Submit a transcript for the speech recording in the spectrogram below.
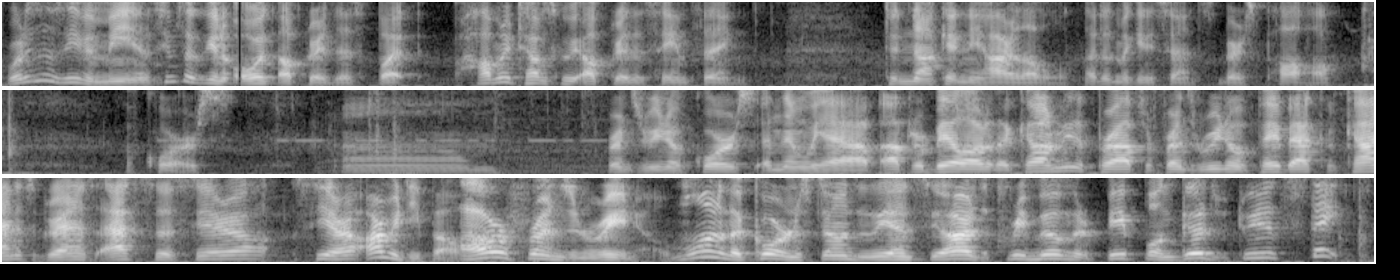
What does this even mean? It seems like we can always upgrade this, but how many times can we upgrade the same thing? To not get any higher level. That doesn't make any sense. Bear's Paul, of course. Um, friends Reno, of course. And then we have, after bailout of the economy, the perhaps our friends in Reno pay back their kindness and grant us access to the Sierra, Sierra Army Depot. Our friends in Reno. One of the cornerstones of the NCR is the free movement of people and goods between its states.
